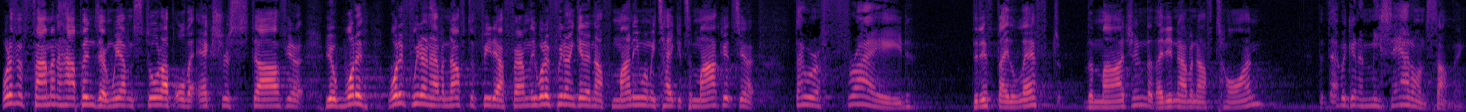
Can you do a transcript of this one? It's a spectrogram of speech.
What if a famine happens and we haven't stored up all the extra stuff? You know, you know, what, if, what if we don't have enough to feed our family? What if we don't get enough money when we take it to markets? You know, they were afraid that if they left the margin, that they didn't have enough time, that they were going to miss out on something.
